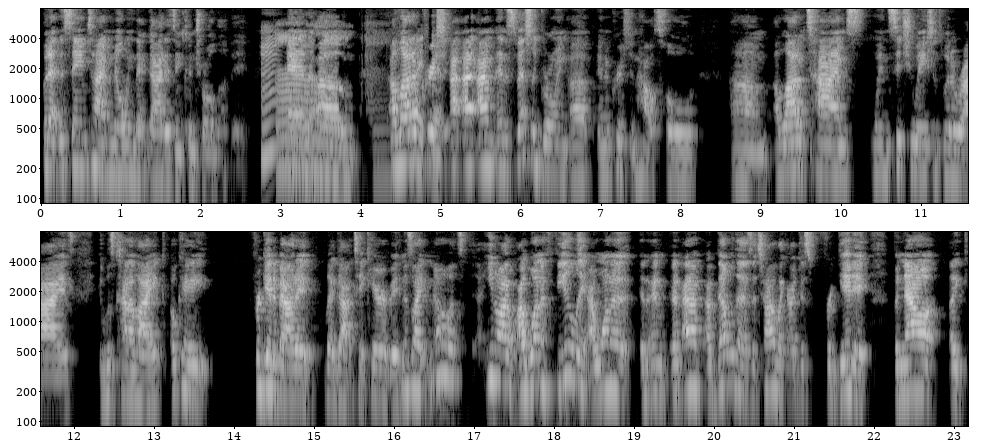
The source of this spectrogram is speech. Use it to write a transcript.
but at the same time, knowing that God is in control of it. Mm-hmm. And um, a lot of Christian, I, am and especially growing up in a Christian household, um, a lot of times when situations would arise, it was kind of like, okay, forget about it, let God take care of it. And it's like, no, it's, you know, I, I want to feel it. I want to, and, and, and I've, I've dealt with that as a child. Like I just forget it. But now, like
